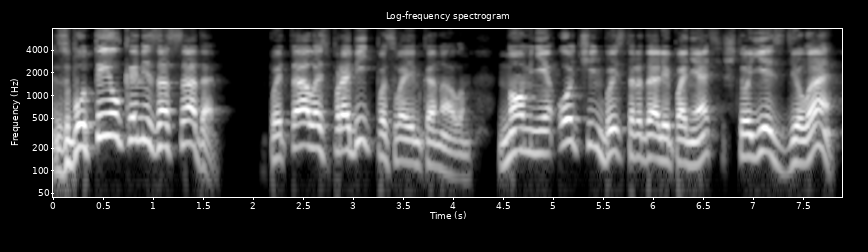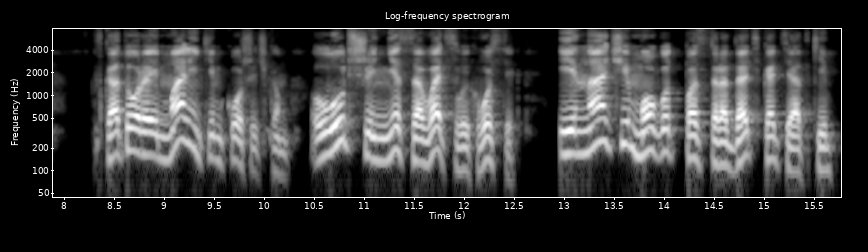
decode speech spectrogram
С бутылками засада. Пыталась пробить по своим каналам, но мне очень быстро дали понять, что есть дела, в которые маленьким кошечкам лучше не совать свой хвостик, иначе могут пострадать котятки.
